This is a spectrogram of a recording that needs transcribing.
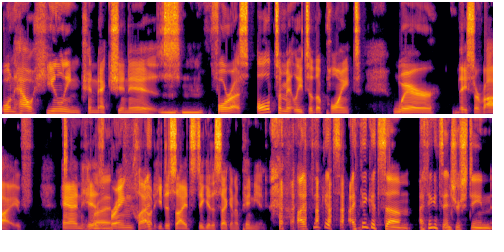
Well, and how healing connection is Mhm. for us, ultimately to the point where they survive. And his Right. brain cloud, he decides to get a second opinion. I think it's I think it's um I think it's interesting,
